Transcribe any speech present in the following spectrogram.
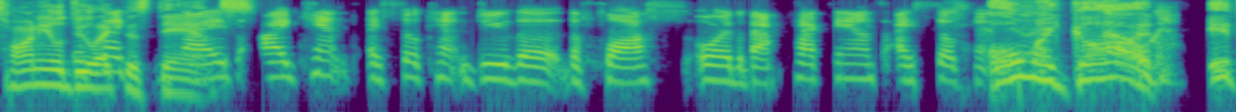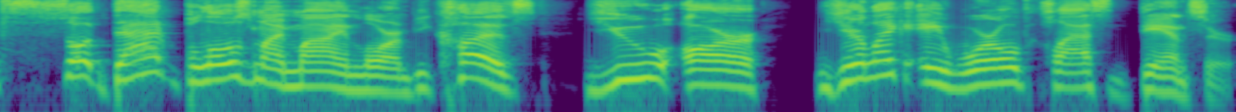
Tawny will do like, like, this dance. Guys, I can't. I still can't do the the floss or the backpack dance. I still can't. Oh my god, so. it's so that blows my mind, Lauren, because you are you're like a world class dancer,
